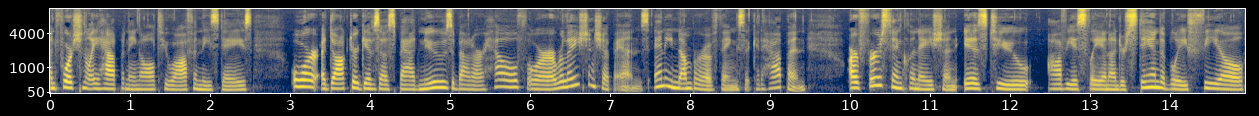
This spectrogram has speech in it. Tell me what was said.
unfortunately happening all too often these days, or a doctor gives us bad news about our health, or a relationship ends, any number of things that could happen. Our first inclination is to obviously and understandably feel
